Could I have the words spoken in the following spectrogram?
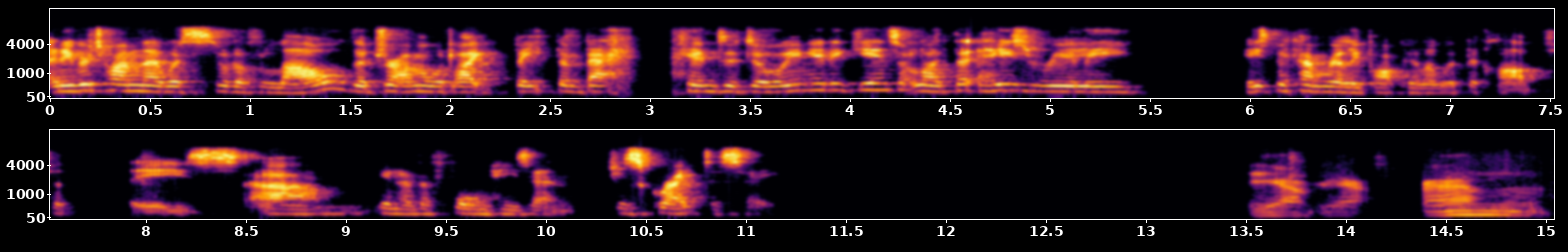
And every time they would sort of lull, the drummer would like beat them back into doing it again. So like that, he's really he's become really popular with the club for these, um, you know, the form he's in, which is great to see. Yeah, yeah. Um.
